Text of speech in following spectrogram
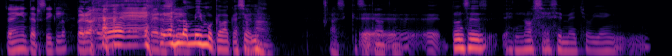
Estoy en interciclo, pero... Eh, es pero es sí. lo mismo que vacaciones. Ajá. Así que sí. Eh, eh, entonces, eh, no sé, se me ha hecho bien.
